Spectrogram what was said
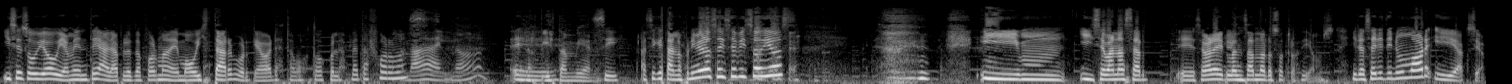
Y se subió obviamente a la plataforma de Movistar, porque ahora estamos todos con las plataformas. Mal, ¿no? Eh, los pies también. Sí, así que están los primeros seis episodios y, mm, y se van a hacer, eh, se van a ir lanzando los otros, digamos. Y la serie tiene humor y acción.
